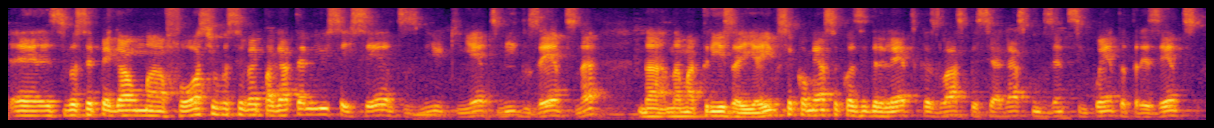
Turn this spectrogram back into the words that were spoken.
é, se você pegar uma fóssil, você vai pagar até 1.600, 1.500, 1.200, né? Na, na matriz aí. Aí você começa com as hidrelétricas lá, as PCHs com 250, 300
